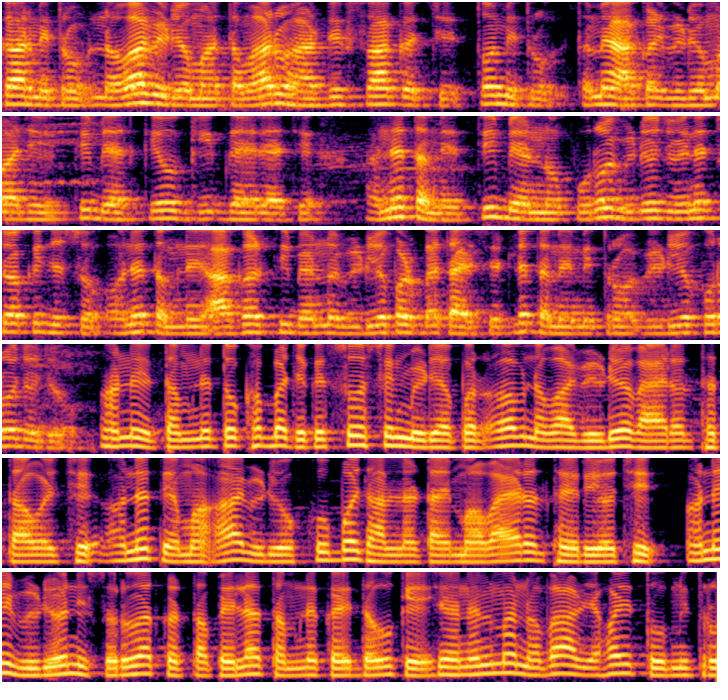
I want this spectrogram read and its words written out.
નમસ્કાર મિત્રો, નવા વિડીયોમાં તમારું હાર્દિક સ્વાગત છે. તો મિત્રો, તમે આગળ વિડીયોમાં જે તી બેન કેવું ગીત ગાઈ રહ્યા છે અને તમે તી બેનનો પૂરો વીડિયો જોઈને ચોંકી જશો અને તમને આગળ તી બેનનો વીડિયો પણ બતાવીશ. એટલે તમે મિત્રો, વીડિયો પૂરો જોજો. અને તમને તો ખબર છે કે સોશિયલ મીડિયા પર અવનવા વીડિયો વાયરલ થતા હોય છે અને તેમાં આ વીડિયો ખૂબ જ હાલના ટાઈમમાં વાયરલ થઈ રહ્યો છે. અને વિડીયોની શરૂઆત કરતાં પહેલાં તમને કહી દઉં કે ચેનલમાં નવા આવ્યા હોય તો મિત્રો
